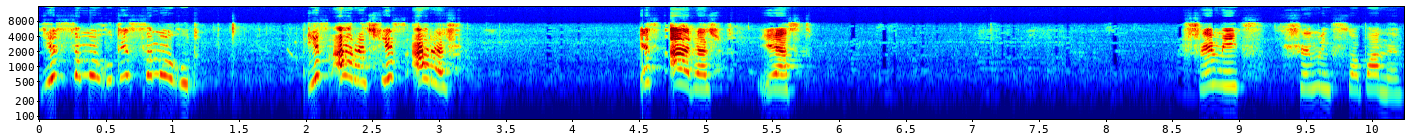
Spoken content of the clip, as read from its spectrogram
Jest samochód, jest samochód. Jest areszt, jest areszt. Jest areszt, jest. Szymix, Szymix złapany.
